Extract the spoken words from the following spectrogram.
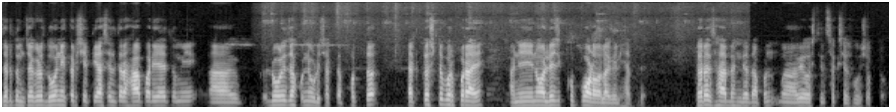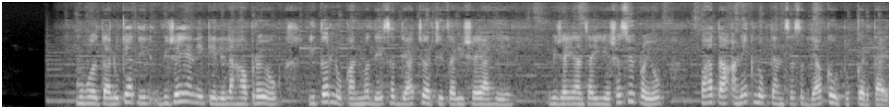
जर तुमच्याकडे दोन एकर शेती असेल तर हा पर्याय तुम्ही डोळे झाकून निवडू शकता. फक्त यात कष्ट भरपूर आहे आणि नॉलेज खूप वाढवावं लागेल ह्यातलं. तरच हा धंद्यात आपण व्यवस्थित सक्सेस होऊ शकतो. मोहोळ तालुक्यातील विजय यांनी केलेला हा प्रयोग इतर लोकांमध्ये सध्या चर्चेचा विषय आहे. विजय यांचा यशस्वी प्रयोग पाहता अनेक लोक त्यांचं सध्या कौतुक करतायत.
